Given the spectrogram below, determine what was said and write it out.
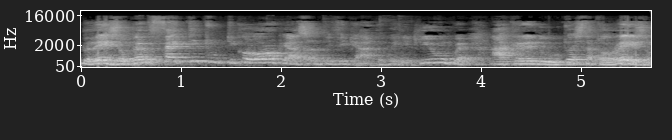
reso perfetti tutti coloro che ha santificato. Quindi chiunque ha creduto è stato reso,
